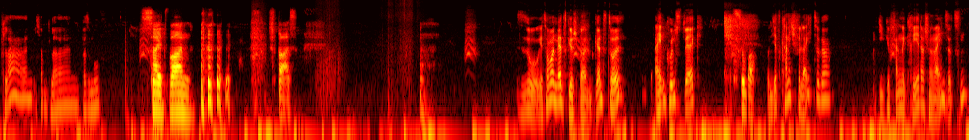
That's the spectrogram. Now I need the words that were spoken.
Plan, ich hab einen Plan. Pass auf. Seit wann? Spaß. So, jetzt haben wir ein Netz gespannt. Ganz toll. Ein Kunstwerk. Super. Und jetzt kann ich vielleicht sogar die gefangene Krähe da schon reinsetzen.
